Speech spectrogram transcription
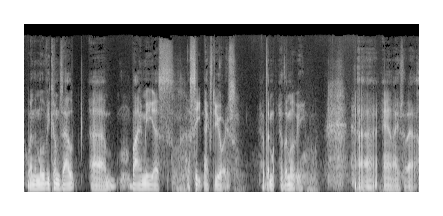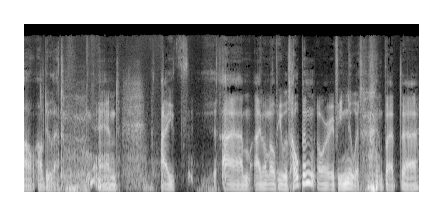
"When the movie comes out, um, buy me a, a, seat next to yours at the at the movie. Uh, and I said, I'll I'll do that. And I um, I don't know if he was hoping or if he knew it, but uh,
